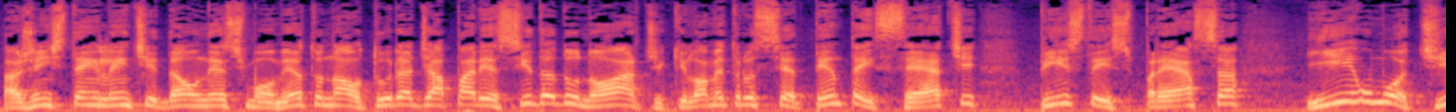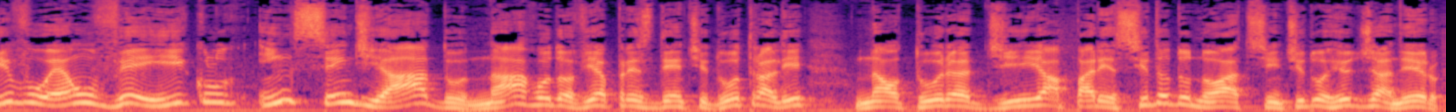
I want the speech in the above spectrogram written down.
a gente tem lentidão neste momento na altura de Aparecida do Norte, quilômetro 77, pista expressa e o motivo é um veículo incendiado na rodovia Presidente Dutra, ali na altura de Aparecida do Norte, sentido Rio de Janeiro.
